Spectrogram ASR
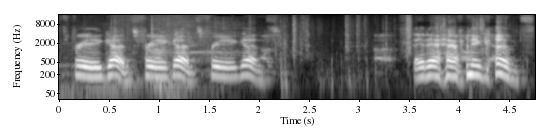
It's free guns, free guns, free guns. They didn't have any guns.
